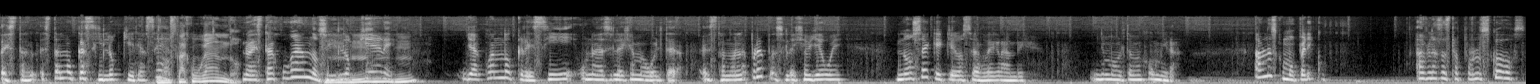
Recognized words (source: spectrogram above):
esta, esta loca sí lo quiere hacer. No está jugando. No está jugando, sí lo quiere. Ya cuando crecí, una vez le dije a mi abuelita, estando en la prepa, le dije, oye, güey, no sé qué quiero ser de grande. Y mi abuelita me dijo, mira, hablas como perico. Hablas hasta por los codos.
